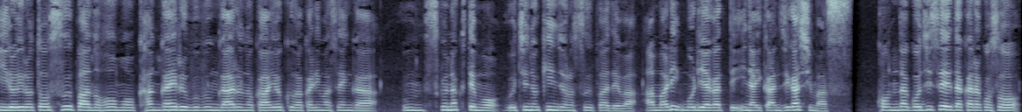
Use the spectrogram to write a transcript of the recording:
いろいろとスーパーの方も考える部分があるのかよくわかりませんが、うん、少なくてもうちの近所のスーパーではあまり盛り上がっていない感じがします。こんなご時世だからこそ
